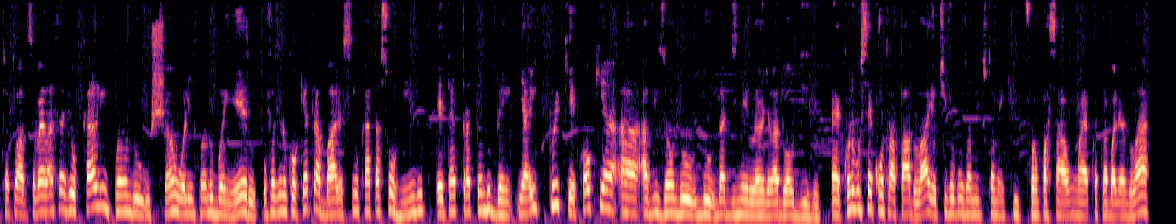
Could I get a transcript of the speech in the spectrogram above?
tatuado, você vai lá, você vai ver o cara limpando o chão, ou limpando o banheiro, ou fazendo qualquer trabalho assim, o cara tá sorrindo, ele tá tratando bem. E aí, por quê? Qual que é a, a visão do, do- da Disneyland lá do Walt Disney? É, quando você é contratado lá, eu tive alguns amigos também que foram passar uma época trabalhando lá,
